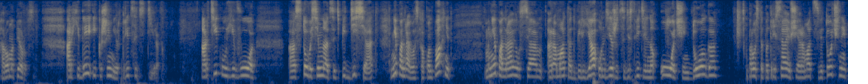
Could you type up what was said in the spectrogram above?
арома Pearls орхидея и кашемир 30 стирок. Артикул его 118,50. А, Мне понравилось, как он пахнет. Мне понравился аромат от белья. Он держится действительно очень долго. Просто потрясающий аромат цветочный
